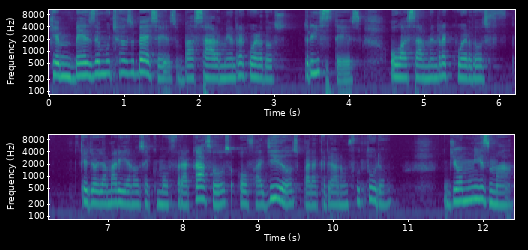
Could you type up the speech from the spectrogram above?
Que en vez de muchas veces basarme en recuerdos tristes o basarme en recuerdos que yo llamaría, no sé, como fracasos o fallidos para crear un futuro, yo misma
